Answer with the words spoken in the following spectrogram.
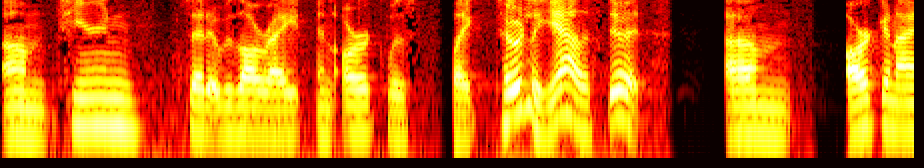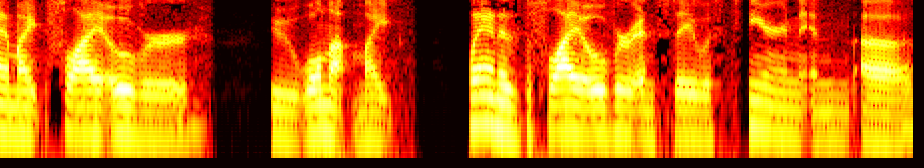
um, Tiern said it was all right, and Ark was like, totally, yeah, let's do it. Um, Ark and I might fly over to, well, not might. Plan is to fly over and stay with Tiern in uh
